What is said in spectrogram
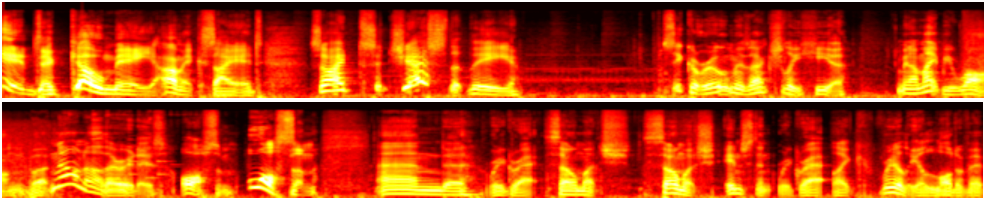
did! Go me! I'm excited. So I'd suggest that the secret room is actually here. I mean, I might be wrong, but no, no, there it is. Awesome. Awesome! And uh, regret. So much, so much instant regret. Like, really a lot of it.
